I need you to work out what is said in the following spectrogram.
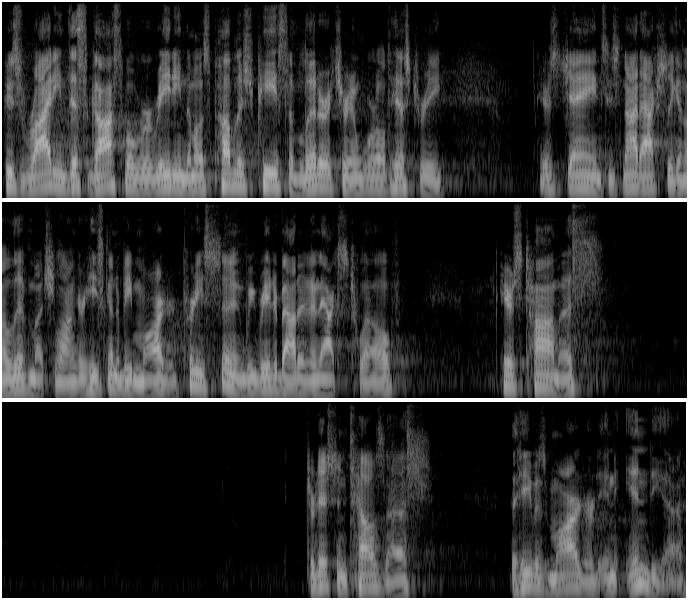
who's writing this gospel we're reading, the most published piece of literature in world history. Here's James, who's not actually going to live much longer. He's going to be martyred pretty soon. We read about it in Acts 12. Here's Thomas. Tradition tells us that he was martyred in India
